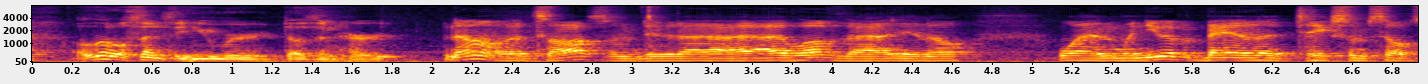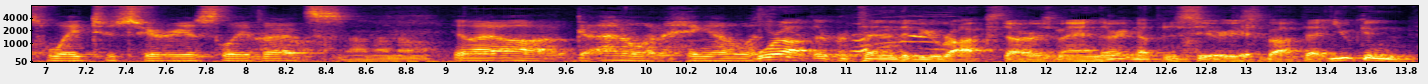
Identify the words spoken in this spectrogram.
So a little sense of humor doesn't hurt. No, it's awesome, dude. I, I I love that. You know, when when you have a band that takes themselves way too seriously, that's No, no, no. you're like, oh, God, I don't want to hang out with We're you. out there pretending to be rock stars, man. There ain't nothing serious about that. You can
